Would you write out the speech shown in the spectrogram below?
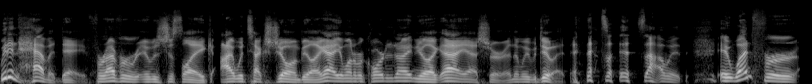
we didn't have a day. Forever, it was just like I would text Joe and be like, "Ah, you want to record tonight?" And you're like, "Ah, yeah, sure." And then we would do it. And that's that's how it it went for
